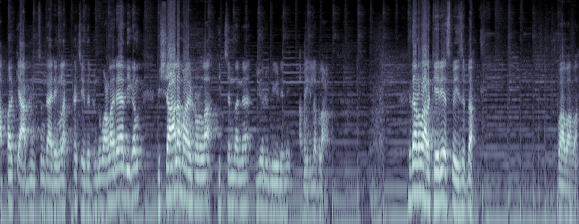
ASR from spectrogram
അപ്പർ ക്യാബിനറ്റ്സും കാര്യങ്ങളൊക്കെ ചെയ്തിട്ടുണ്ട്. വളരെയധികം വിശാലമായിട്ടുള്ള കിച്ചൺ തന്നെ ഈ ഒരു വീടിന് അവൈലബിൾ ആണ്. ഇതാണ് വർക്ക് ഏരിയ സ്പേസ് കേട്ടാ വാ വാ വാ.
